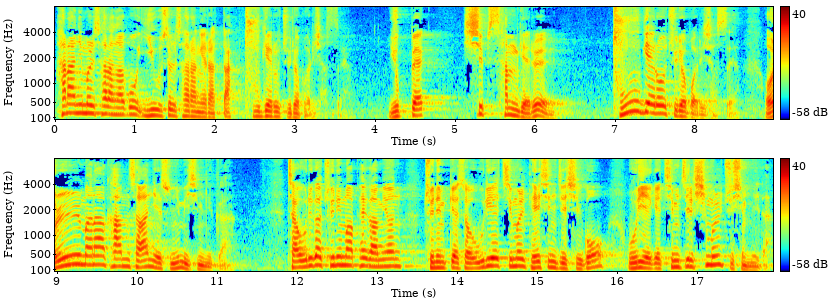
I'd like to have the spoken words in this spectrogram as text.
하나님을 사랑하고 이웃을 사랑해라 딱 두 개로 줄여버리셨어요. 613개를 두 개로 줄여버리셨어요. 얼마나 감사한 예수님이십니까? 자, 우리가 주님 앞에 가면 주님께서 우리의 짐을 대신 지시고 우리에게 짐질 힘을 주십니다.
